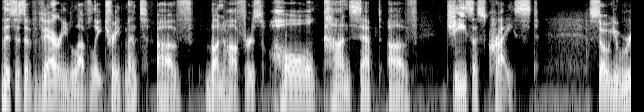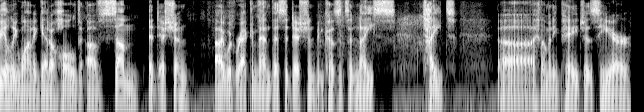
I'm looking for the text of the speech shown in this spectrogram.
this is a very lovely treatment of Bonhoeffer's whole concept of Jesus Christ. So you really want to get a hold of some edition. I would recommend this edition because it's a nice, tight, uh, how many pages here?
